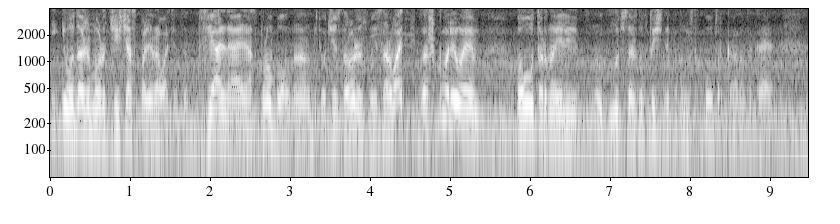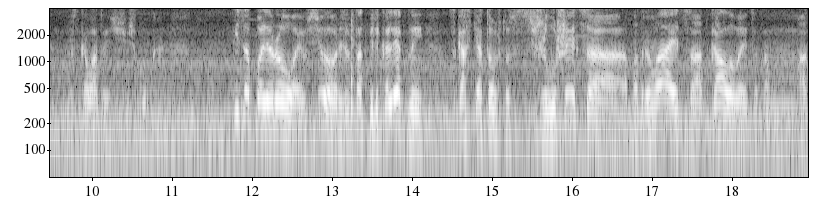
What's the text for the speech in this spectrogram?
его даже можно через час полировать. Это реально я раз пробовал, но надо быть очень осторожным, чтобы не сорвать. Зашкуриваем полуторно или ну, лучше даже двухтысячный, потому что полуторка она такая жестковатая чуть-чуть шкурка. и заполировываем. Все, результат великолепный. Сказки о том, что шелушится, подрывается, откалывается, там, от,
